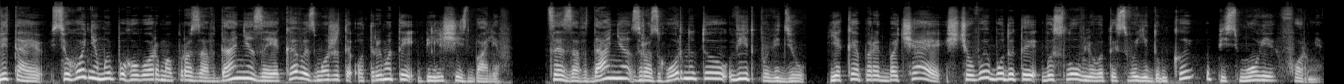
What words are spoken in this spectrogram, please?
Вітаю! Сьогодні ми поговоримо про завдання, за яке ви зможете отримати більшість балів. Це завдання з розгорнутою відповіддю, яке передбачає, що ви будете висловлювати свої думки у письмовій формі.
